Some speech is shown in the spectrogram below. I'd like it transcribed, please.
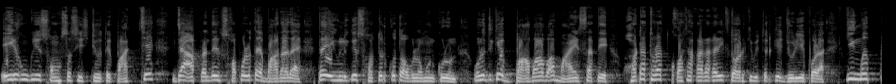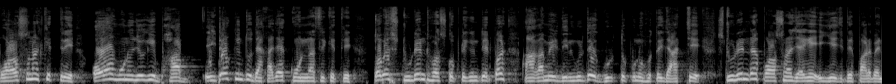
এইরকম কিছু সমস্যা সৃষ্টি হতে পারছে, যা আপনাদের সফলতায় বাধা দেয়। তাই এগুলিকে সতর্কতা অবলম্বন করুন। অন্যদিকে বাবা বা মায়ের সাথে হঠাৎ হঠাৎ কথা কাটাকাটি তর্কে বিতর্কে জড়িয়ে পড়া কিংবা পড়াশোনার ক্ষেত্রে অমনোযোগী ভাব, এইটাও কিন্তু দেখা যায় কন্যাশ্রীর ক্ষেত্রে। তবে স্টুডেন্ট হরস্কোপটা কিন্তু এরপর আগামীর দিনগুলিতে গুরুত্বপূর্ণ হতে যাচ্ছে। স্টুডেন্টরা পড়াশোনার জায়গায় এগিয়ে যেতে পারবেন।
